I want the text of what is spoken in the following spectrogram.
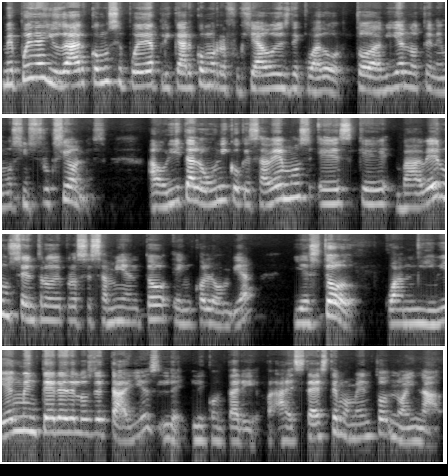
¿Me puede ayudar cómo se puede aplicar como refugiado desde Ecuador? Todavía no tenemos instrucciones. Ahorita lo único que sabemos es que va a haber un centro de procesamiento en Colombia y es todo. Cuando ni bien me entere de los detalles, le, le contaré. Hasta este momento no hay nada.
